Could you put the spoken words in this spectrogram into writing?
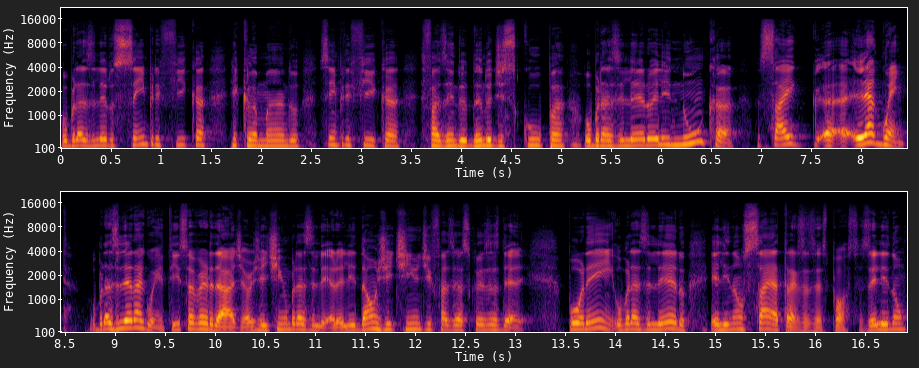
O brasileiro sempre fica reclamando, sempre fica fazendo, dando desculpa. O brasileiro ele nunca sai, eh, ele aguenta. O brasileiro aguenta, isso é verdade, é o jeitinho brasileiro. Ele dá um jeitinho de fazer as coisas dele. Porém, o brasileiro, ele não sai atrás das respostas. Ele não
